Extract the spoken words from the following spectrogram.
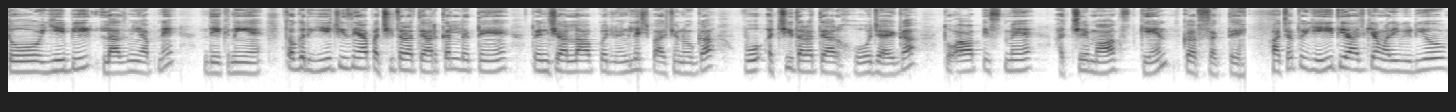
तो ये भी लाजमी आपने देखनी है। तो अगर ये चीज़ें आप अच्छी तरह तैयार कर लेते हैं तो इन आपका जो इंग्लिश पार्शन होगा, वो अच्छी तरह तैयार हो जाएगा। तो आप इसमें अच्छे मार्क्स गेन कर सकते हैं। अच्छा तो यही थी आज की हमारी वीडियो।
